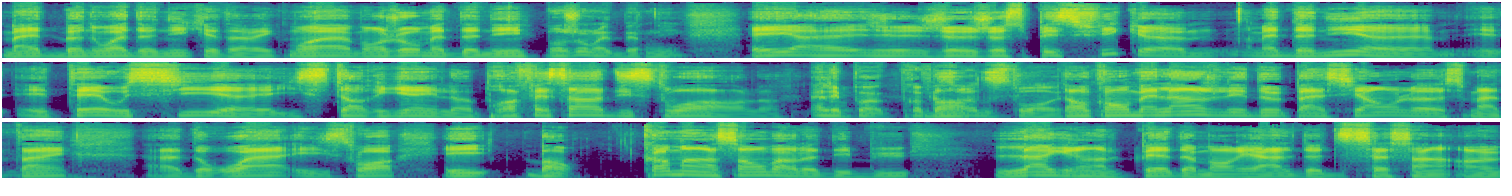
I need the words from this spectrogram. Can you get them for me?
Maître Benoît Denis, qui est avec moi. Bonjour, Maître Denis. Bonjour, Maître Bernier. Et je, je, je, spécifie que Maître Denis était aussi euh, historien, là, professeur d'histoire. À l'époque, professeur d'histoire. Donc, on mélange les deux passions là, ce matin, euh, droit et histoire. Et bon, commençons par le début. La Grande Paix de Montréal de 1701,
